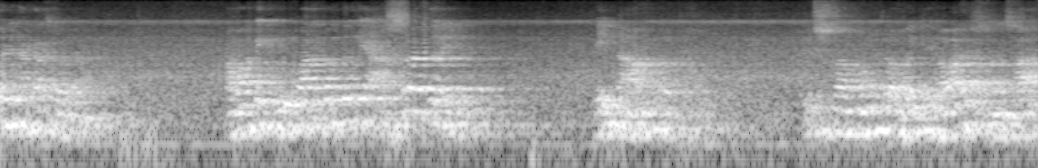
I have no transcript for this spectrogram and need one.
হয়ে টাকা চলবে না। আমাকে গুরুপাদকে আশ্রয় করে এই নাম কৃষ্ণ মন্ত্র হইতে হয় সংসার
